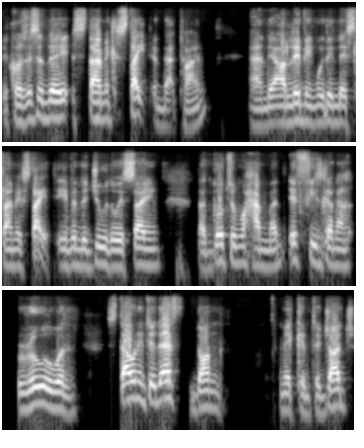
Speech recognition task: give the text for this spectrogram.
Because this is the Islamic state at that time. And they are living within the Islamic state. Even the Jew who is saying that go to Muhammad, if he's going to rule with stoning to death, don't make him to judge.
